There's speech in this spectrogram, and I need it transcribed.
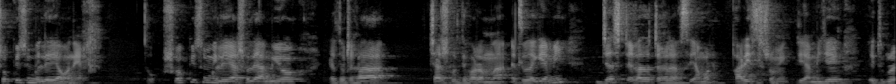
সব কিছু মিলিয়ে অনেক। তো সব কিছু মিলিয়ে আসলে আমিও এত টাকা চার্জ করতে পারলাম না। এত লাগে আমি জাস্ট এক হাজার টাকা রাখছি আমার পারিশ্রমিক। যে আমি যে এই তোমরা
